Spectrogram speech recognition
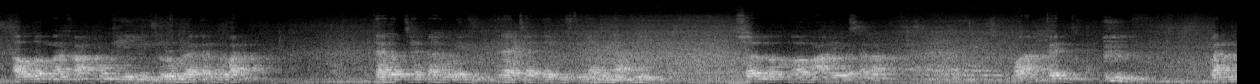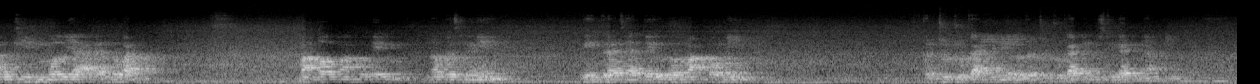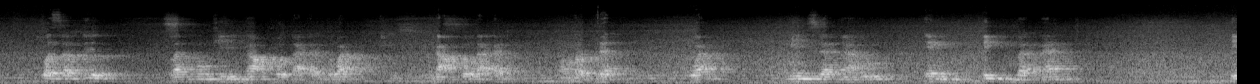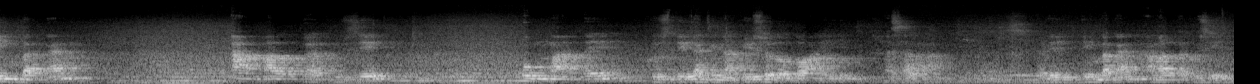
Allah manfaat mugi seluruh beratan Tuhan Darajatahu in derajatnya Gusti Nabi Nabi Sallallahu alaihi wasallam Wa akrim Lan mugi mulia akan Tuhan Maqamahu ing Napa jenengi Ing derajatnya ulur makomi Kedudukan ini loh Kedudukan Gusti Nabi Wasatil Lan mugi ngaputakan Tuhan Ngaputakan Memperberat Tuhan Mizanahu Ing timbangan Timbangan Amal bagusnya Umatnya Gusti Kanjeng Nabi Sallallahu Alaihi Wasallam Jadi timbangan amal bagusnya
